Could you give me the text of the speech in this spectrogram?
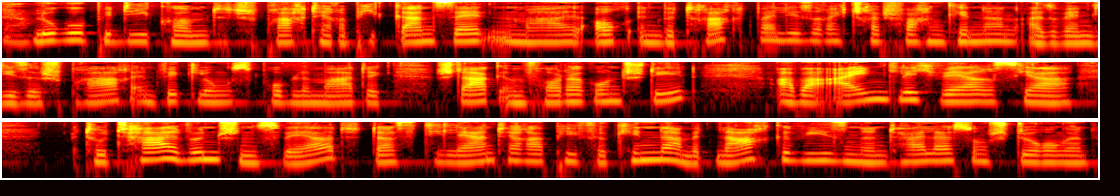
Ja. Logopädie kommt Sprachtherapie ganz selten mal auch in Betracht bei leserechtschreibschwachen Kindern, also wenn diese Sprachentwicklungsproblematik stark im Vordergrund steht. Aber eigentlich wäre es ja total wünschenswert, dass die Lerntherapie für Kinder mit nachgewiesenen Teilleistungsstörungen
